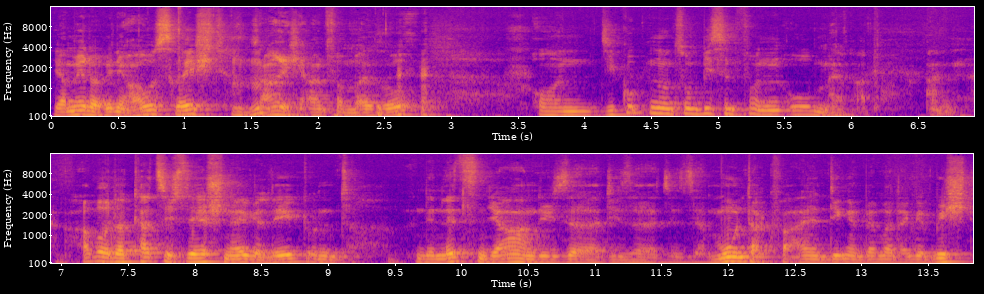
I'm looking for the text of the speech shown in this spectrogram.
ja mehr oder weniger Hausrecht, mhm. sage ich einfach mal so. Und sie guckten uns so ein bisschen von oben herab an. Aber das hat sich sehr schnell gelegt und in den letzten Jahren, dieser, dieser, dieser Montag vor allen Dingen, wenn wir dann gemischt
